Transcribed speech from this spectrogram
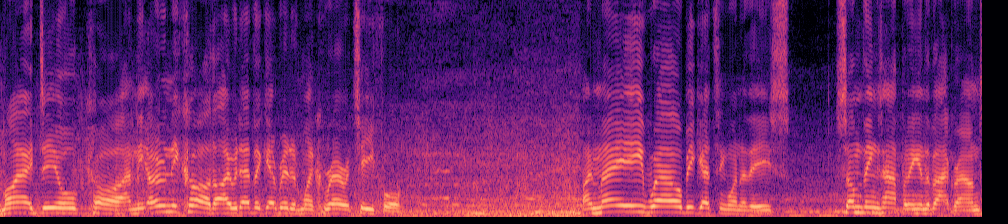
my ideal car and the only car that I would ever get rid of my Carrera T for. I may well be getting one of these. Something's happening in the background.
